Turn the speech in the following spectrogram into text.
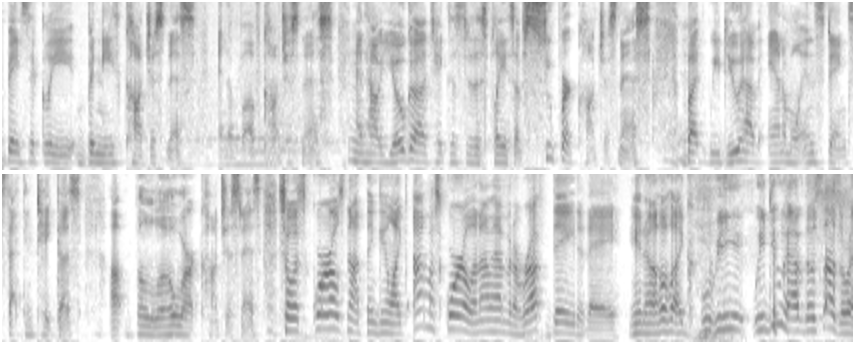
Basically beneath consciousness and above consciousness. And how yoga takes us to this place of super consciousness. But we do have animal instincts that can take us uh, below our consciousness. So a squirrel's not thinking like i'm a squirrel and i'm having a rough day today. You know like we we do have those thoughts or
